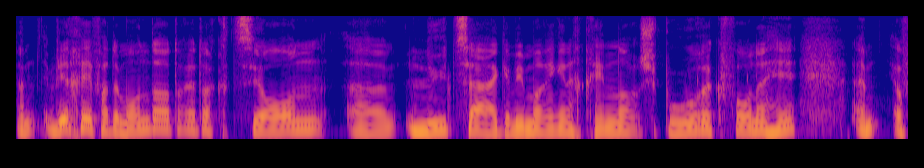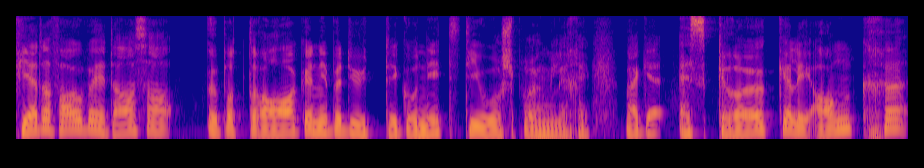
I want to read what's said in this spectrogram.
Ähm, wir können von der Mundart-Redaktion äh, nichts sagen, wie wir eigentlich keine Spuren gefunden haben. Ähm, auf jeden Fall wäre das eine übertragene Bedeutung und nicht die ursprüngliche. Wegen ein Grökeli Anken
